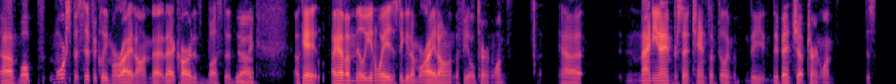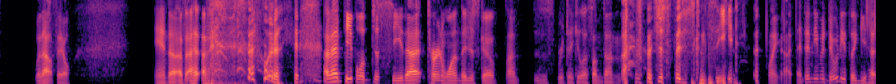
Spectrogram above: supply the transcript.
Um, well, more specifically, Miraidon. That that card is busted. yeah, Like, okay, I have a million ways to get a Miraidon on the field turn one. Uh, 99% chance I'm filling the, the, the bench up turn one, just without fail. And uh, I've, I've, I've literally, I've had people just see that turn one, they just go, "Uh, "This is ridiculous. I'm done." they just they just concede. like I, I didn't even do anything yet.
